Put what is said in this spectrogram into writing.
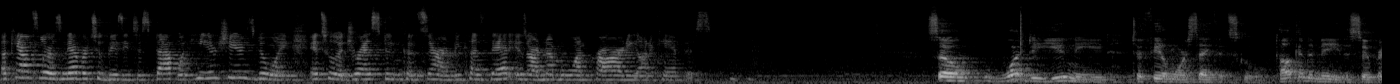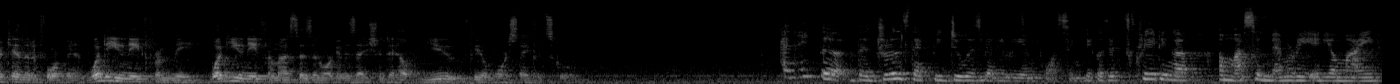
a counselor is never too busy to stop what he or she is doing and to address student concern because that is our number one priority on a campus. So what do you need to feel more safe at school? Talking to me, the superintendent of Fort Bend, what do you need from me? What do you need from us as an organization to help you feel more safe at school? I think the, the drills that we do is very reinforcing because it's creating a, a muscle memory in your mind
